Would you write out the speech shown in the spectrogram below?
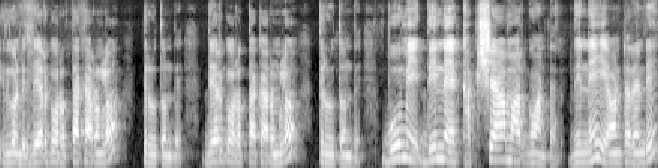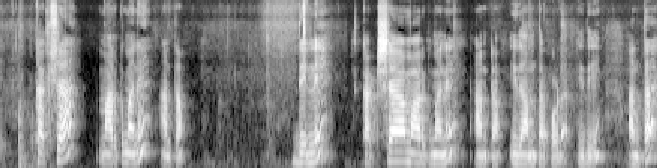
ఇదిగోండి దీర్ఘ వృత్తాకారంలో తిరుగుతుంది. దీర్ఘ వృత్తాకారంలో తిరుగుతుంది. భూమి దీన్నే కక్షా మార్గం అంటారు. దీన్ని ఏమంటారండి? కక్షా మార్గం అని అంటాం. దీన్ని కక్షా మార్గం అని అంటాం. ఇదంతా కూడా ఇది అంతా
